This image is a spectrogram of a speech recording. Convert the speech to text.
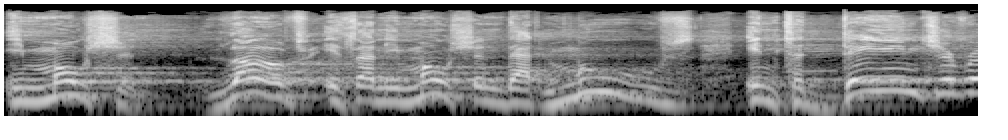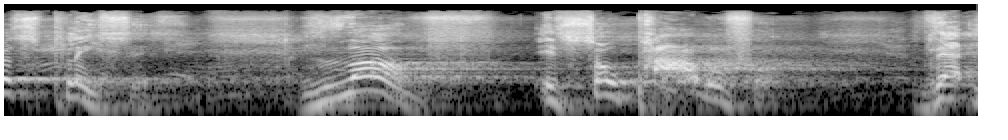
emotion. Love is an emotion that moves into dangerous places. Love is so powerful that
